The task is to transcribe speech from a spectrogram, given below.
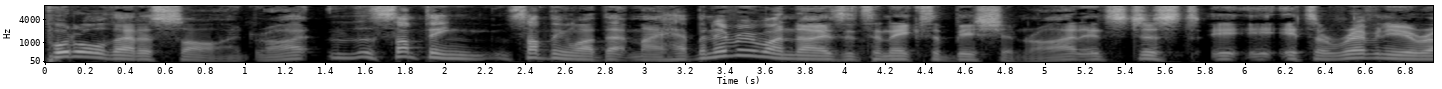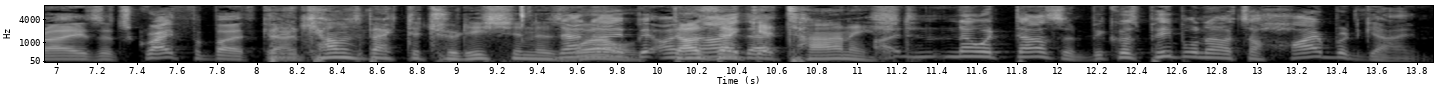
Put all that aside, right? There's something something like that may happen. Everyone knows it's an exhibition, right? It's just it, it's a revenue raise. It's great for both games. But it comes back to tradition as no, well. No, Does that, that, get tarnished? I, no, it doesn't because people know it's a hybrid game.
